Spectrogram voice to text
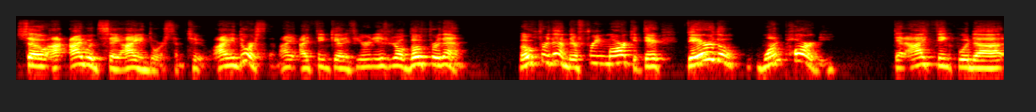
so I, I, would say I endorse them too. I endorse them. I, I think uh, if you're in Israel, vote for them. Vote for them. They're free market. They're they're the one party that I think would uh,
